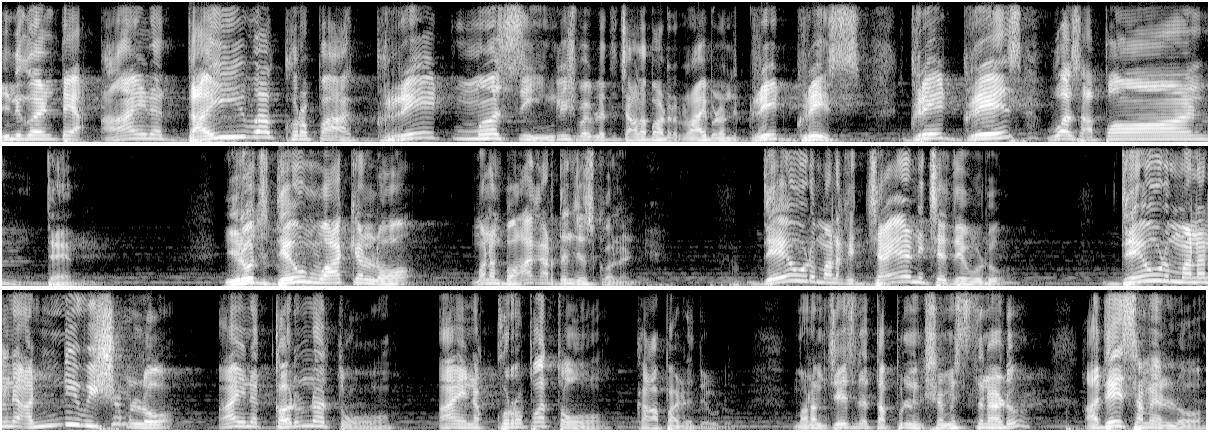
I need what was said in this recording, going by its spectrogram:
ఎందుకంటే ఆయన దైవ కృప గ్రేట్ మర్సీ ఇంగ్లీష్ బైబిల్ అయితే చాలా బాగా రాయబడి ఉంది. Great grace great grace was upon them ఈరోజు దేవుని వాక్యంలో మనం బాగా అర్థం చేసుకోవాలండి. దేవుడు మనకు జయాన్నిచ్చే దేవుడు. దేవుడు మనల్ని అన్ని విషయంలో ఆయన కరుణతో ఆయన కృపతో కాపాడే దేవుడు. మనం చేసిన తప్పుల్ని క్షమిస్తున్నాడు. అదే సమయంలో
